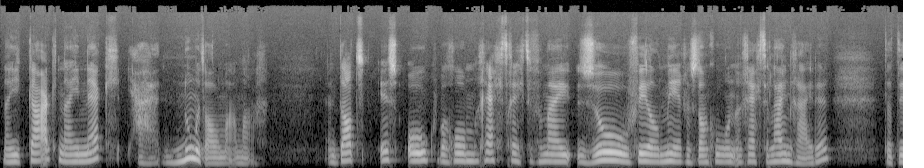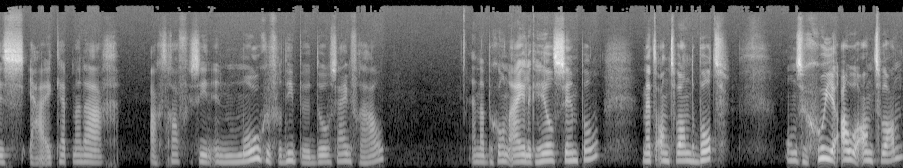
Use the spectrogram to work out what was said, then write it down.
naar je kaak, naar je nek. Ja, noem het allemaal maar. En dat is ook waarom rechtrichten voor mij zoveel meer is dan gewoon een rechte lijn rijden. Dat is, ja, ik heb me daar achteraf gezien in mogen verdiepen door zijn verhaal. En dat begon eigenlijk heel simpel met Antoine de Bot. Onze goede oude Antoine.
